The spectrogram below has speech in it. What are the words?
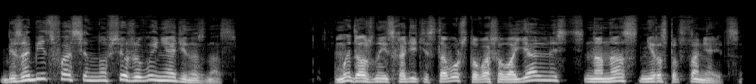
Без обид, Фасин, но все же вы не один из нас. Мы должны исходить из того, что ваша лояльность на нас не распространяется.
